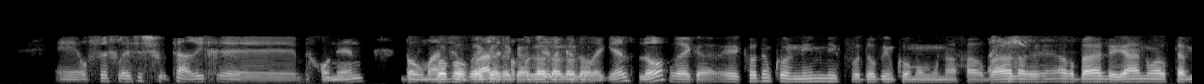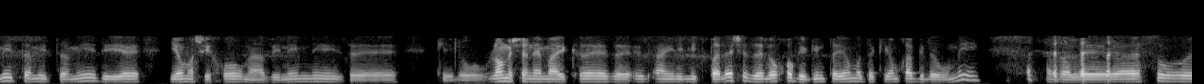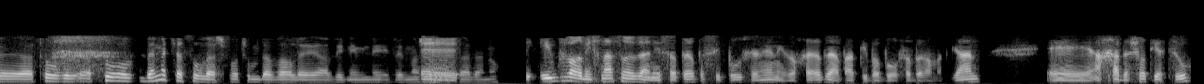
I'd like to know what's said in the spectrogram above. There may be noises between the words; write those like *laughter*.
אה, הופך לאיזשהו תאריך אה, מכונן. באומה הצהובה, לפחות לא, של לא, לא, הכדורגל, לא? רגע, אה, קודם כל נימני כבודו במקום המונח, *laughs* ארבעה לינואר, תמיד, תמיד, תמיד יהיה יום השחרור מאבי נימני, זה כאילו, לא משנה מה יקרה, זה, אני מתפלא שזה לא חוגגים את היום הזה כיום חג לאומי, *laughs* אבל אה, אסור, אה, אסור, אסור, באמת שאסור להשוות שום דבר לאבי נימני ומה שהוא עשה לנו. אם כבר נכנסנו לזה, אני אספר את הסיפור שלי, אני זוכר את זה, עבדתי בבורסה ברמת גן. Uh, החדשות יצאו,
